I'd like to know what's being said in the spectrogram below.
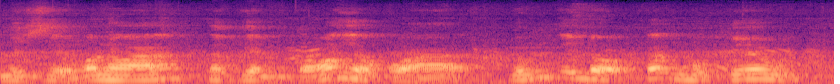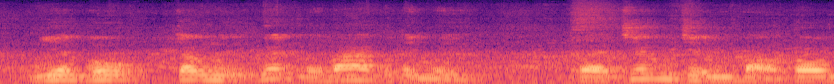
lịch sử văn hóa, thực hiện có hiệu quả đúng tiến độ các mục tiêu, nhiệm vụ trong nghị quyết 13 của tỉnh ủy về chương trình bảo tồn,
